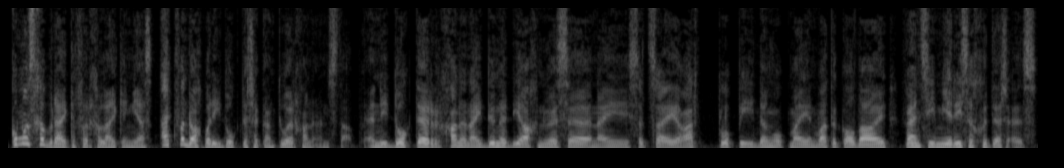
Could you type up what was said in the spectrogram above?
Kom ons gebruik 'n vergelyking. Ja, as ek vandag by die dokter se kantoor gaan instap en die dokter gaan en hy doen 'n diagnose en hy sit sy hartkloppie ding op my en wat ook al daai fancy mediese goeders is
